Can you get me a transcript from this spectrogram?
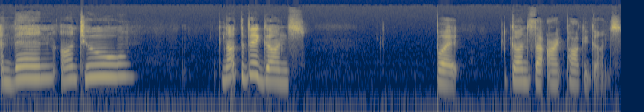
And then on to not the big guns, but guns that aren't pocket guns.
